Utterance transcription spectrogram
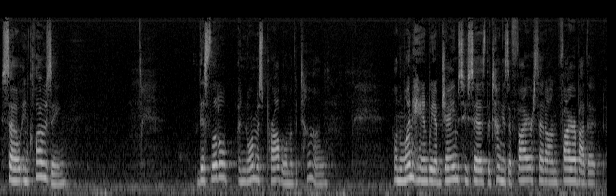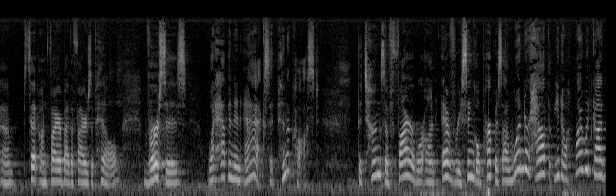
So, in closing, this little enormous problem of a tongue on the one hand, we have James who says the tongue is a fire set on fire by the um, set on fire by the fires of hell, versus what happened in Acts at Pentecost. The tongues of fire were on every single purpose. I wonder how, the, you know, why would God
